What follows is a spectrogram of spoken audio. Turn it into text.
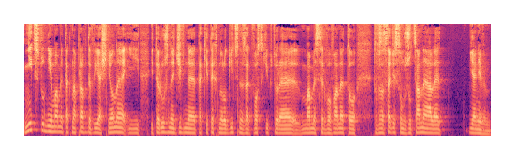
nic tu nie mamy tak naprawdę wyjaśnione i, i te różne dziwne takie technologiczne zagwozdki, które mamy serwowane, to, to w zasadzie są rzucane, ale ja nie wiem,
